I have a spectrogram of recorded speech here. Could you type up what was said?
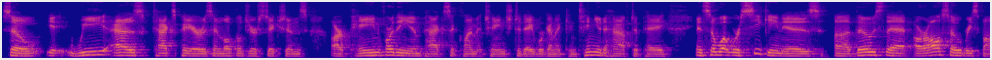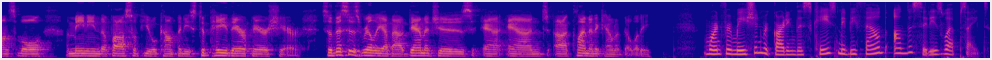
So it, we, as taxpayers in local jurisdictions, are paying for the impacts of climate change today. We're going to continue to have to pay. And so what we're seeking is uh, those that are also responsible, meaning the fossil fuel companies, to pay their fair share. So this is really about damages and, and uh, climate accountability. More information regarding this case may be found on the city's website.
